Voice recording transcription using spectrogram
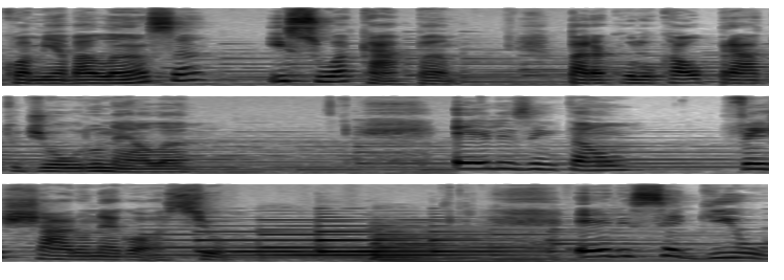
com a minha balança e sua capa, para colocar o prato de ouro nela. Eles então fecharam o negócio. Ele seguiu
